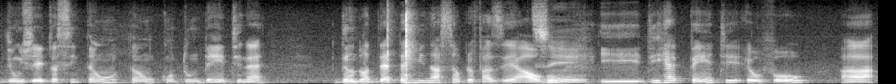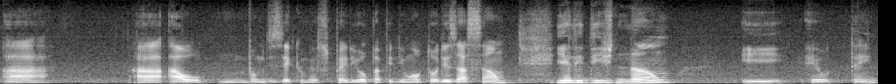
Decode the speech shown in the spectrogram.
de um jeito assim tão, tão contundente, né? Dando uma determinação para eu fazer algo Sim. e de repente eu vou a, a, a, ao, vamos dizer que o meu superior, para pedir uma autorização, e ele diz não, e eu tenho,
